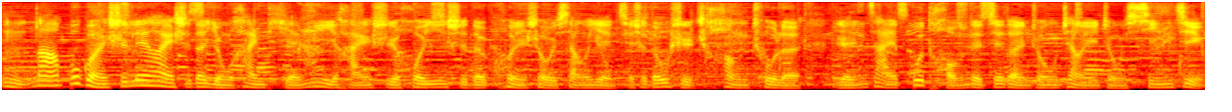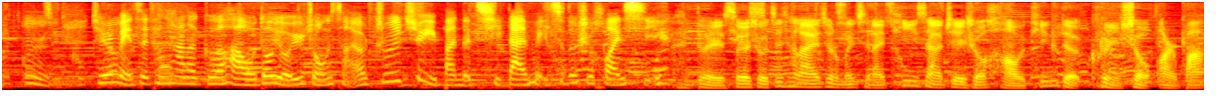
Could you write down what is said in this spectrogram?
嗯，那不管是恋爱时的永汉甜蜜，还是婚姻时的困兽相厌，其实都是唱出了人在不同的阶段中这样一种心境。嗯，其实每次听他的歌哈，我都有一种想要追剧一般的期待，每次都是欢喜。对，所以说接下来就是我们一起来听一下这首好听的《困兽二八》。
